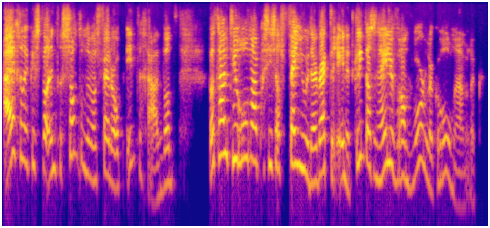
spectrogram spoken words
eigenlijk is het wel interessant om er wat verder op in te gaan, want wat houdt die rol nou precies als venue director in? Het klinkt als een hele verantwoordelijke rol namelijk.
